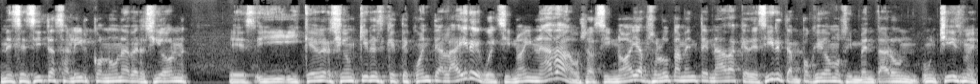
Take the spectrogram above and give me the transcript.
necesitas salir con una versión es, y, qué versión quieres que te cuente al aire, güey? Si no hay nada, o sea, si no hay absolutamente nada que decir, tampoco íbamos a inventar un, un chisme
